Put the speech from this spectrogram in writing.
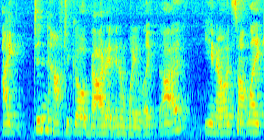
I didn't have to go about it in a way like that. You know, it's not like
